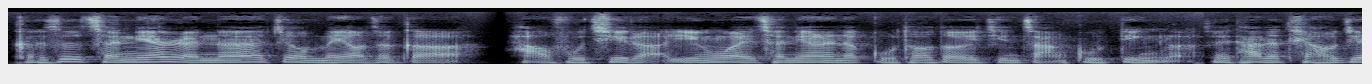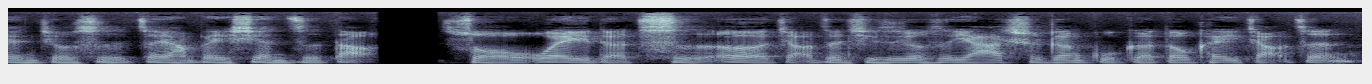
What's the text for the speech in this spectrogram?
可是成年人呢就没有这个好福气了，因为成年人的骨头都已经长固定了，所以他的条件就是这样被限制到。所谓的齿颚矫正，其实就是牙齿跟骨骼都可以矫正。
